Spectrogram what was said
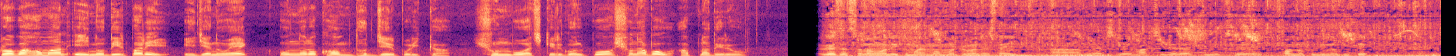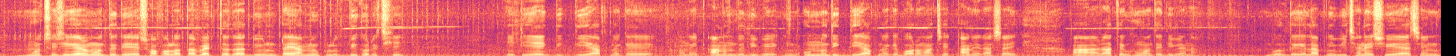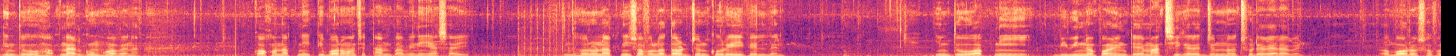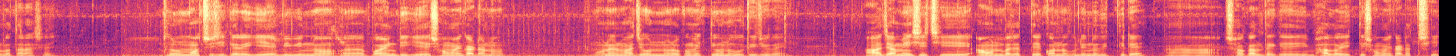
প্রবাহমান এই নদীর পাড়ে এ যেন এক অন্যরকম ধৈর্যের পরীক্ষা। শুনব আজকের গল্প শোনাবো আপনাদেরও। আসসালামু আলাইকুম আমি মোহাম্মদ রুমাল হোসাইন। আমি আজকে মাছ শিকারে আছি হচ্ছে কর্ণফুলী নদীতে। মৎস্য শিকারের মধ্যে দিয়ে সফলতা ব্যর্থতা দুটাই আমি উপলব্ধি করেছি। এটি একদিক দিয়ে আপনাকে অনেক আনন্দ দিবে কিন্তু অন্য দিক দিয়ে আপনাকে বড় মাছের টানের আশায় রাতে ঘুমাতে দিবে না। বলতে গেলে আপনি বিছানায় শুয়ে আছেন, কিন্তু আপনার ঘুম হবে না। কখন আপনি একটি বড় মাছের টান পাবেন এই আশায়? ধরুন আপনি সফলতা অর্জন করেই ফেললেন। কিন্তু আপনি বিভিন্ন পয়েন্টে মাছ শিকারের জন্য ছুটে বেড়াবেন। বড় সফলতার আশায়। ধরুন মৎস্য শিকারে গিয়ে বিভিন্ন পয়েন্টে গিয়ে সময় কাটানো, মনের মাঝে অন্যরকম একটি অনুভূতি যোগায় আজ আমি এসেছি বাজার থেকে কর্ণফুলী নদীর তীরে। সকাল থেকেই ভালো একটি সময় কাটাচ্ছি।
